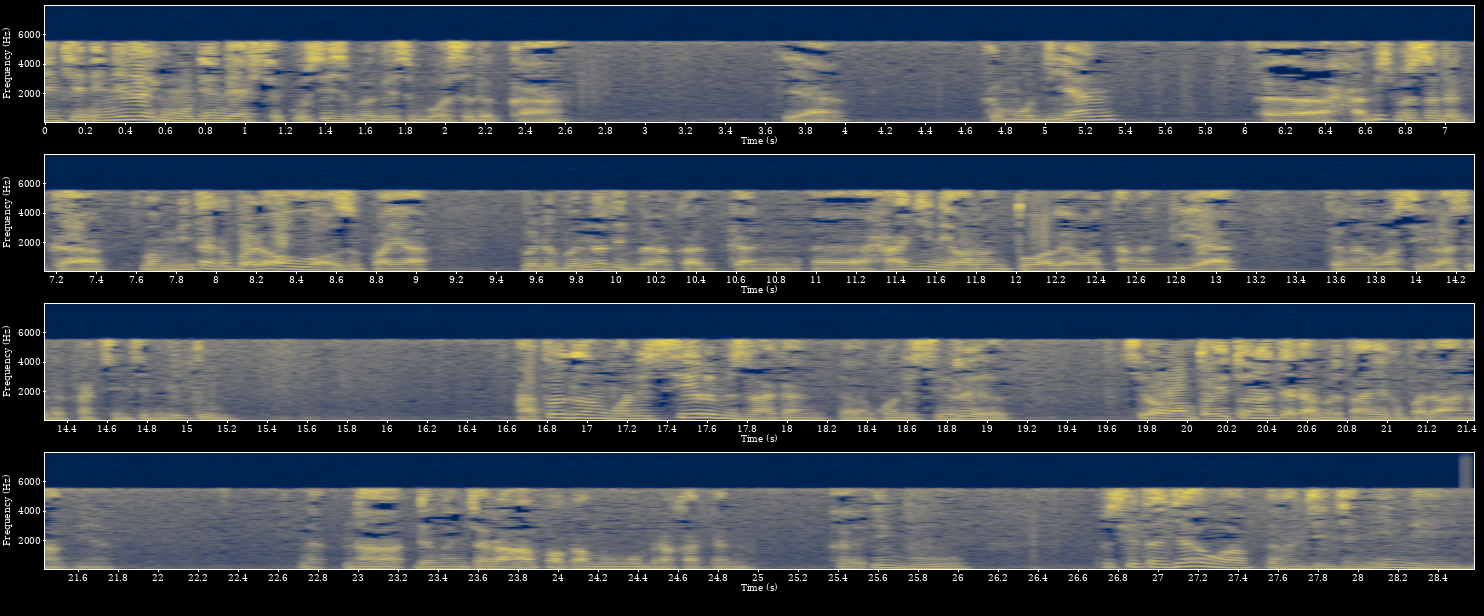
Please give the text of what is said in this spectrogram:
Cincin inilah kemudian dieksekusi sebagai sebuah sedekah. Ya. Kemudian e, habis bersedekah meminta kepada Allah supaya benar-benar diberangkatkan e, haji nih orang tua lewat tangan dia dengan wasilah sedekah cincin itu. Atau dalam kondisi real misalkan, dalam kondisi real, si orang tua itu nanti akan bertanya kepada anaknya. Nah, dengan cara apa kamu memberangkatkan e, ibu? Terus kita jawab dengan cincin ini.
